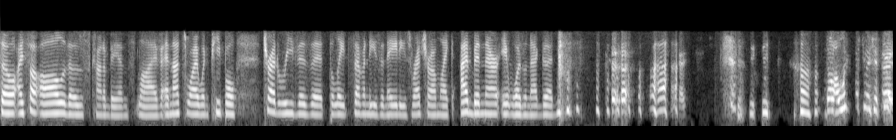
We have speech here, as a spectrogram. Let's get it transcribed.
So I saw all of those kind of bands live and that's why when people try to revisit the late 70s and 80s retro, I'm like, I've been there, it wasn't that good. no, what got you into Phish?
